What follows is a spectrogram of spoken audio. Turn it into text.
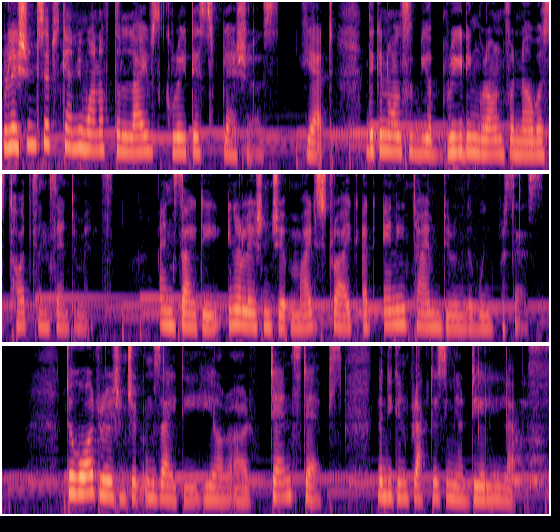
Relationships can be one of the life's greatest pleasures, yet, they can also be a breeding ground for nervous thoughts and sentiments. Anxiety in a relationship might strike at any time during the wooing process. To avoid relationship anxiety, here are 10 steps that you can practice in your daily life.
